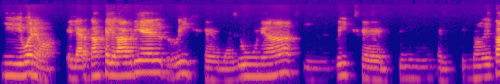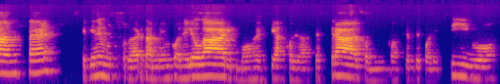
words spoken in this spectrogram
y bueno, el arcángel Gabriel rige la luna y rige el, el signo de cáncer que tiene mucho que ver también con el hogar y como vos decías, con lo ancestral, con el inconsciente colectivo.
